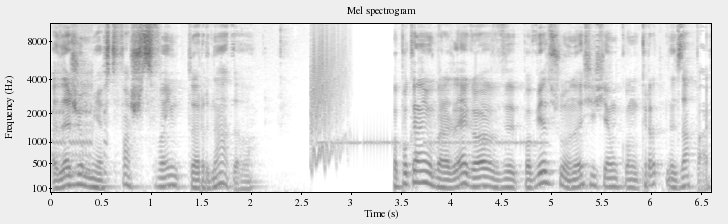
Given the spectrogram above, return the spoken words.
Uderzył mnie w twarz swoim tornado. Po pokonaniu Bradley'ego w powietrzu unosi się konkretny zapach.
